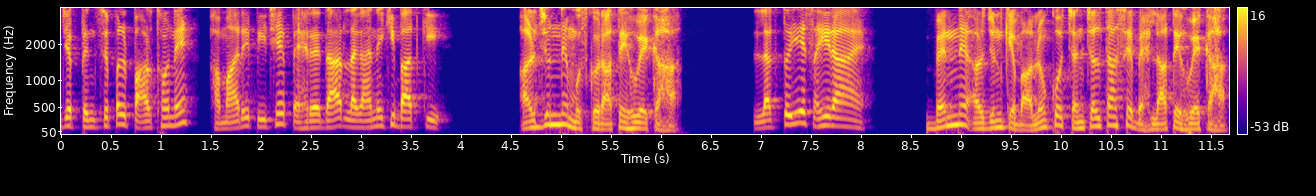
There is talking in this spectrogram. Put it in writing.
जब प्रिंसिपल पार्थो ने हमारे पीछे पहरेदार लगाने की बात की। अर्जुन ने मुस्कुराते हुए कहा लग तो ये सही रहा है। बेन ने अर्जुन के बालों को चंचलता से बहलाते हुए कहा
